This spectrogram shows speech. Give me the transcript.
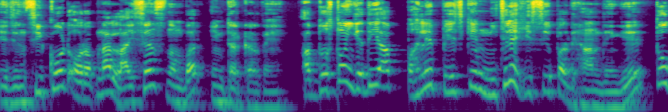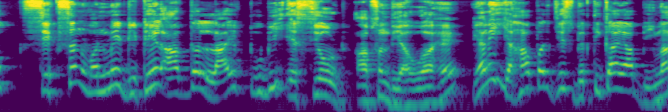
एजेंसी कोड और अपना लाइसेंस नंबर इंटर कर दें। अब दोस्तों, यदि आप पहले पेज के निचले हिस्से पर ध्यान देंगे तो सेक्शन वन में detail of the life to be assured option दिया हुआ है। यानी यहाँ पर जिस व्यक्ति का आप बीमा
